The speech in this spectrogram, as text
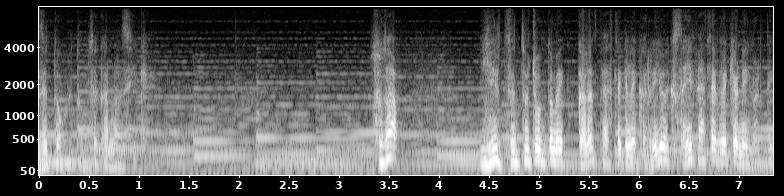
जिद तो कोई तुमसे करना सीखे। सुधा ये जिद तो जो तुम एक गलत फैसले के लिए कर रही हो एक सही फैसले के लिए क्यों नहीं करती?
